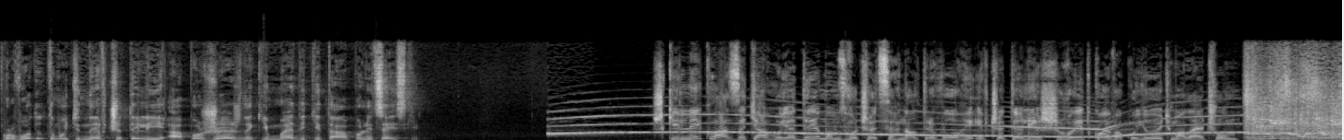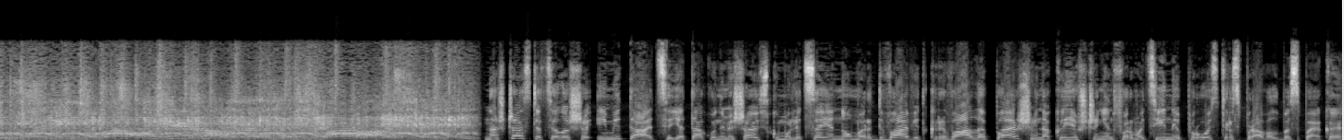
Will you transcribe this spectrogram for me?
проводитимуть не вчителі, а пожежники, медики та поліцейські. Шкільний клас затягує димом, звучить сигнал тривоги, і вчителі швидко евакуюють малечу. На щастя, це лише імітація. Так у Немішаївському ліцеї номер 2 відкривали перший на Київщині інформаційний простір з правил безпеки.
